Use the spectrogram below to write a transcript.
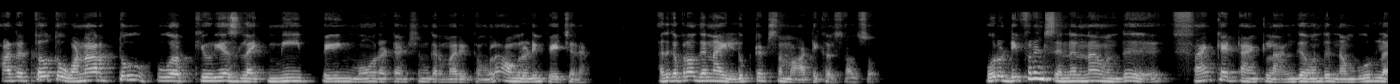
அதை தவிர்த்து one or two who are curious like me paying more அட்டென்ஷனுங்கிற மாதிரி இருக்கவங்கள அவங்களோடையும் பேச்சினேன். அதுக்கப்புறம் then I look at some articles also ஒரு டிஃப்ரென்ஸ் என்னென்னா வந்து சாங்கே டேங்கில் அங்கே வந்து நம்ம ஊர்ல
